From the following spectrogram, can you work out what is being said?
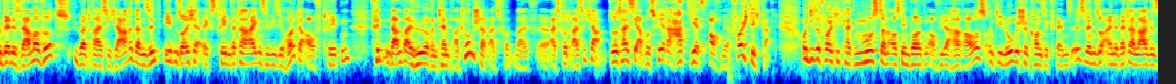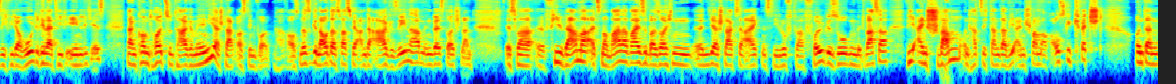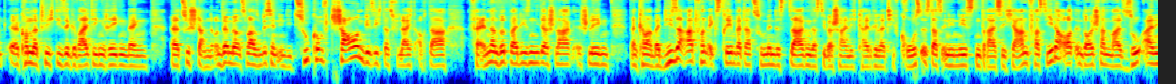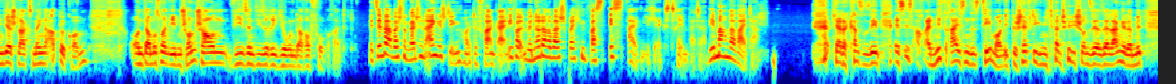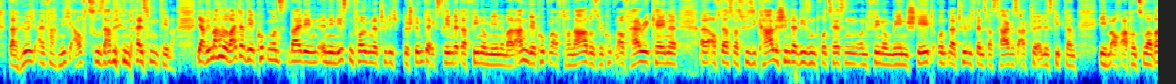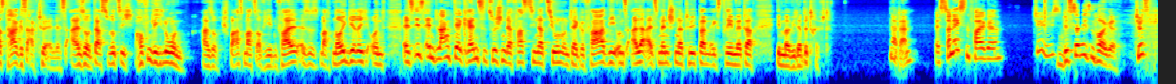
Und wenn es wärmer wird, über 30 Jahre, dann sind eben solche Extremwetterereignisse, wie sie heute auftreten, finden dann bei höheren Temperaturen statt als vor, bei, äh, als vor 30 Jahren. So, das heißt, die Atmosphäre hat jetzt auch mehr Feuchtigkeit. Und diese Feuchtigkeit muss dann aus den Wolken auch wieder heraus. Und die logische Konsequenz ist, wenn so eine Wetterlage sich wiederholt, relativ ähnlich ist, dann kommt heutzutage mehr Niederschlag aus den Wolken heraus. Und das ist genau das, was wir an der A gesehen haben in Westdeutschland. Es war äh, viel wärmer als normalerweise bei solchen äh, Niederschlagsereignissen. Die Luft war voll vollgesogen mit Wasser, wie ein Schwamm und hat sich dann da wie ein Schwamm auch ausgequetscht. Und dann äh, kommen natürlich diese gewaltigen Regenmengen äh, zustande. Und wenn wir uns mal so ein bisschen in die Zukunft schauen, wie sich das vielleicht auch da verändern wird bei diesen Niederschlägen, dann kann man bei dieser Art von Extremwetter zumindest sagen, dass die Wahrscheinlichkeit relativ groß ist, dass in den nächsten 30 Jahren fast jeder Ort in Deutschland mal so eine Niederschlagsmenge abbekommt. Und da muss man eben schon schauen, wie sind diese Regionen darauf vorbereitet. Jetzt sind wir aber schon ganz schön eingestiegen heute, Frank. Eigentlich wollten wir nur darüber sprechen, was ist eigentlich Extremwetter? Wie machen wir weiter? Ja, da kannst du sehen, es ist auch ein mitreißendes Thema und ich beschäftige mich natürlich schon sehr, sehr lange damit. Da höre ich einfach nicht auf zu sabbeln bei so einem Thema. Ja, wie machen wir weiter? Wir gucken uns bei den, in den nächsten Folgen natürlich bestimmte Extremwetterphänomene mal an. Wir gucken auf Tornados, wir gucken auf Hurricane, äh, auf das, was physikalisch hinter diesen Prozessen und Phänomenen steht und natürlich, wenn es was Tagesaktuelles gibt, dann eben auch ab und zu mal was Tagesaktuelles. Also das wird sich hoffentlich lohnen. Also Spaß macht's auf jeden Fall. Es ist, macht neugierig und es ist entlang der Grenze zwischen der Faszination und der Gefahr, die uns alle als Menschen natürlich beim Extremwetter immer wieder betrifft. Na dann, bis zur nächsten Folge. Tschüss. Bis zur nächsten Folge. Tschüss.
